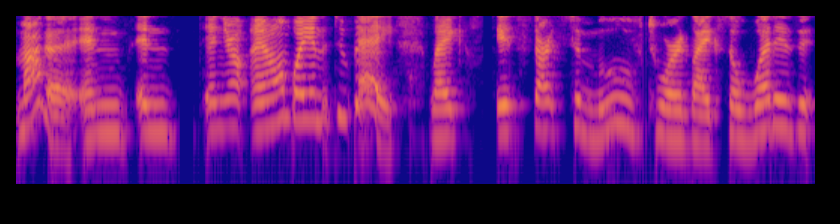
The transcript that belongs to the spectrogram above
MAGA and and and your and homeboy in the toupee. Like it starts to move toward like, so what is it?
